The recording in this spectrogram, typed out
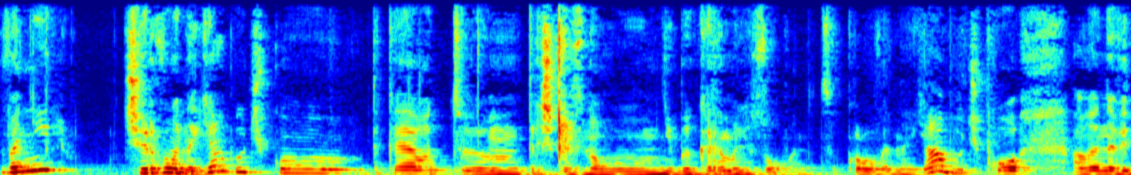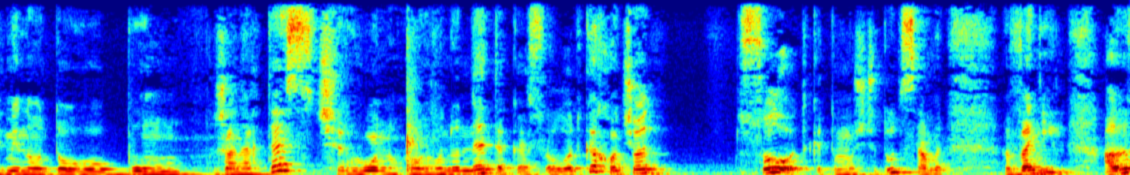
Ваніль, червоне яблучко, таке от ем, трішки знову ніби карамелізоване цукроване яблучко, але на відміну того бум Жан Артес червоного, воно не таке солодке, хоча солодке, тому що тут саме ваніль. Але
